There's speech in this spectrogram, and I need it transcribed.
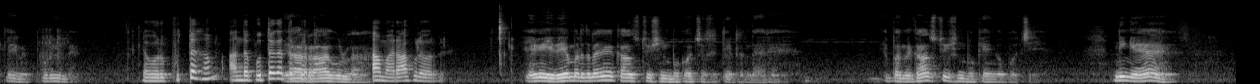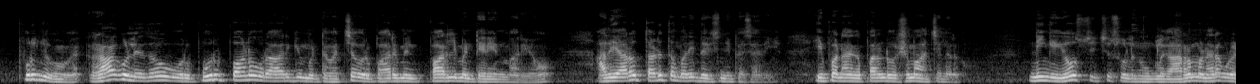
இல்லை எனக்கு புரியல. இல்லை ஒரு புத்தகம் அந்த புத்தகத்தை ராகுலா? ஆமா ராகுல் அவர்கள். ஏங்க இதே மாதிரி தானே கான்ஸ்டியூஷன் புக் வச்சு சுற்றிட்டு இருந்தார்? இப்போ அந்த கான்ஸ்டியூஷன் புக் எங்கே போச்சு? நீங்கள் புரிஞ்சுக்கோங்க. ராகுல் ஏதோ ஒரு பொறுப்பான ஒரு ஆர்கியூமெண்ட்டை வச்ச ஒரு பார்லிமெண்ட் பார்லிமெண்டேரியன் மாதிரியும் அதை யாரோ தடுத்த மாதிரி தயவு செஞ்சு பேசாதீங்க. இப்போ நாங்கள் பன்னெண்டு வருஷமாக ஆட்சியில் இருக்கோம். நீங்கள் யோசிச்சு சொல்லுங்கள் உங்களுக்கு அரை மணி நேரம் கூட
